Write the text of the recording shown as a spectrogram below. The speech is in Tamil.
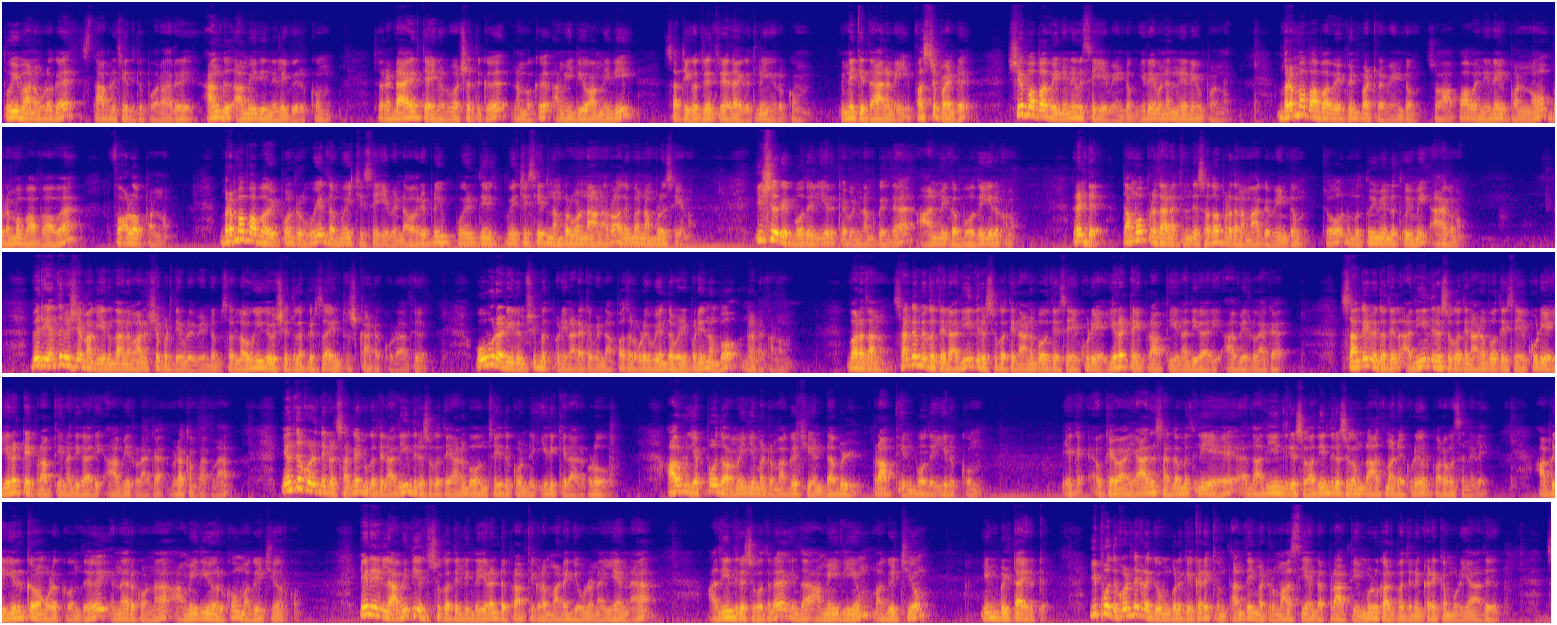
தூய்மான உலகை ஸ்தாபனை செய்துட்டு போகிறாரு அங்கு அமைதி நிலைவு இருக்கும். ஸோ ரெண்டாயிரத்தி ஐநூறு வருஷத்துக்கு நமக்கு அமைதியோ அமைதி சத்தியகுத்திலையும் திரேதாயகத்திலையும் இருக்கும். இன்றைக்கி தாரணை ஃபஸ்ட்டு பாயிண்ட்டு சிவபாபாவை நினைவு செய்ய வேண்டும் இறைவனை நினைவு பண்ணும். பிரம்ம பாபாவை பின்பற்ற வேண்டும். ஸோ அப்பாவை நினைவு பண்ணோம் பிரம்ம பாபாவை ஃபாலோ பண்ணோம். பிரம்ம பாபாவை போன்று உயர்ந்த முயற்சி செய்ய வேண்டும். அவர் எப்படி உயர்ந்து முயற்சி செய்து நம்பர் ஒன் ஆனாரோ அதே மாதிரி நம்மளும் செய்யணும். ஈஸ்வரிய போதையில் இருக்க வேண்டும். நமக்கு இந்த ஆன்மீக போதை இருக்கணும். ரெண்டு தமோ பிரதானத்திலிருந்து சதோ பிரதானமாக வேண்டும். ஸோ நம்ம தூய்மையில் தூய்மை ஆகணும். வேறு எந்த விஷயமாக இருந்தாலும் அலட்சியப்படுத்தி விட வேண்டும். ஸோ லௌகிக விஷயத்தில் பெருசாக இன்ட்ரெஸ்ட் காட்டக்கூடாது. ஒவ்வொரு அடியிலும் ஸ்ரீமத் படி நடக்க வேண்டும். அப்பா சொல்லக்கூடிய உயர்ந்த வழிபடி நம்ம நடக்கணும். வரதானம். சங்கமிகத்தில் அதீந்திர சுகத்தின் அனுபவத்தை செய்யக்கூடிய இரட்டை பிராப்தியின் அதிகாரி ஆவீர்களாக. சங்கமிகத்தில் அதீந்திர சுகத்தின் அனுபவத்தை செய்யக்கூடிய இரட்டை பிராப்தியின் அதிகாரி ஆவீர்களாக. விளக்கம் பார்க்கலாம். எந்த குழந்தைகள் சங்கமிகத்தில் அதீந்திர சுகத்தை அனுபவம் செய்து கொண்டு இருக்கிறார்களோ அவர்கள் எப்போதும் அமைதி மற்றும் மகிழ்ச்சியின் டபுள் பிராப்தியின் போது இருக்கும்? ஓகேவா யார் சங்கமத்திலேயே அந்த அதீந்திரிய சுகம் அதீந்திரிய சுகம்னு ஆத்மா அடையக்கூடிய ஒரு பரவச நிலை. அப்படி இருக்கிறவங்களுக்கு வந்து என்ன இருக்கும்னா அமைதியும் இருக்கும் மகிழ்ச்சியும் இருக்கும். ஏனெனில் அமைதிய சுகத்தில் இந்த இரண்டு பிராப்திகளும் அடங்கி உள்ளன ஏன்னா அதீந்திரிய சுகத்தில் இந்த அமைதியும் மகிழ்ச்சியும் இன்பில்ட்டாக இருக்குது இப்போது குழந்தைகளுக்கு உங்களுக்கு கிடைக்கும் தந்தை மற்றும் ஆசி என்ற பிராப்தி முழு கல்பத்திலும் கிடைக்க முடியாது.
